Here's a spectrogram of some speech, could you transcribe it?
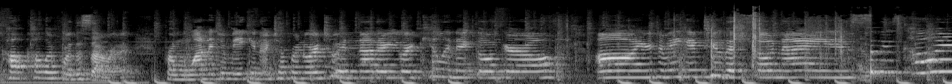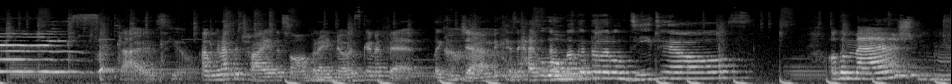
co- color for the summer. From one Jamaican entrepreneur to another, you are killing it, go girl. Oh, you're Jamaican too. That's so nice. Look at these colors. Is cute. I'm gonna have to try this on, but I know it's gonna fit like a gem because it has a And little. look at the little details. Oh, the mesh. Let's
